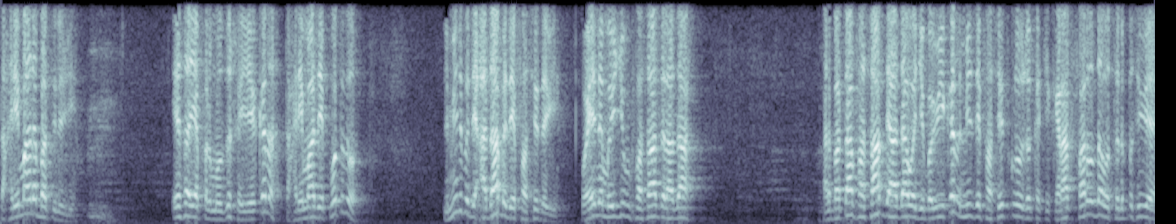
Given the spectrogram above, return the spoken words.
تحريمانه بطلږي ایسا یا پر مونده شي کنه تحريمه دي پوت دو لمن بده عذاب دي فاسد وي وینه ميجب فساد رادا البته فساد د ادا وجبوي کله مې د فساد کړو ځکه چې قرات فرض ده او تل پسې وي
